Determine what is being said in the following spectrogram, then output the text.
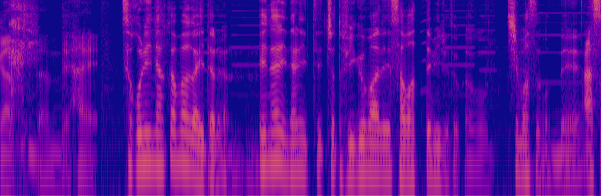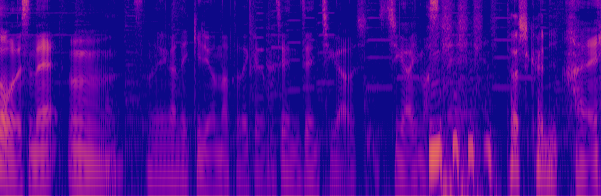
があったんではい。そこに仲間がいたら、うんえ何何ってちょっと Figma で触ってみるとかをしますもんね。あそうですね。うん。それができるようになっただけでも全然違うし違いますね。確かに。はい。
